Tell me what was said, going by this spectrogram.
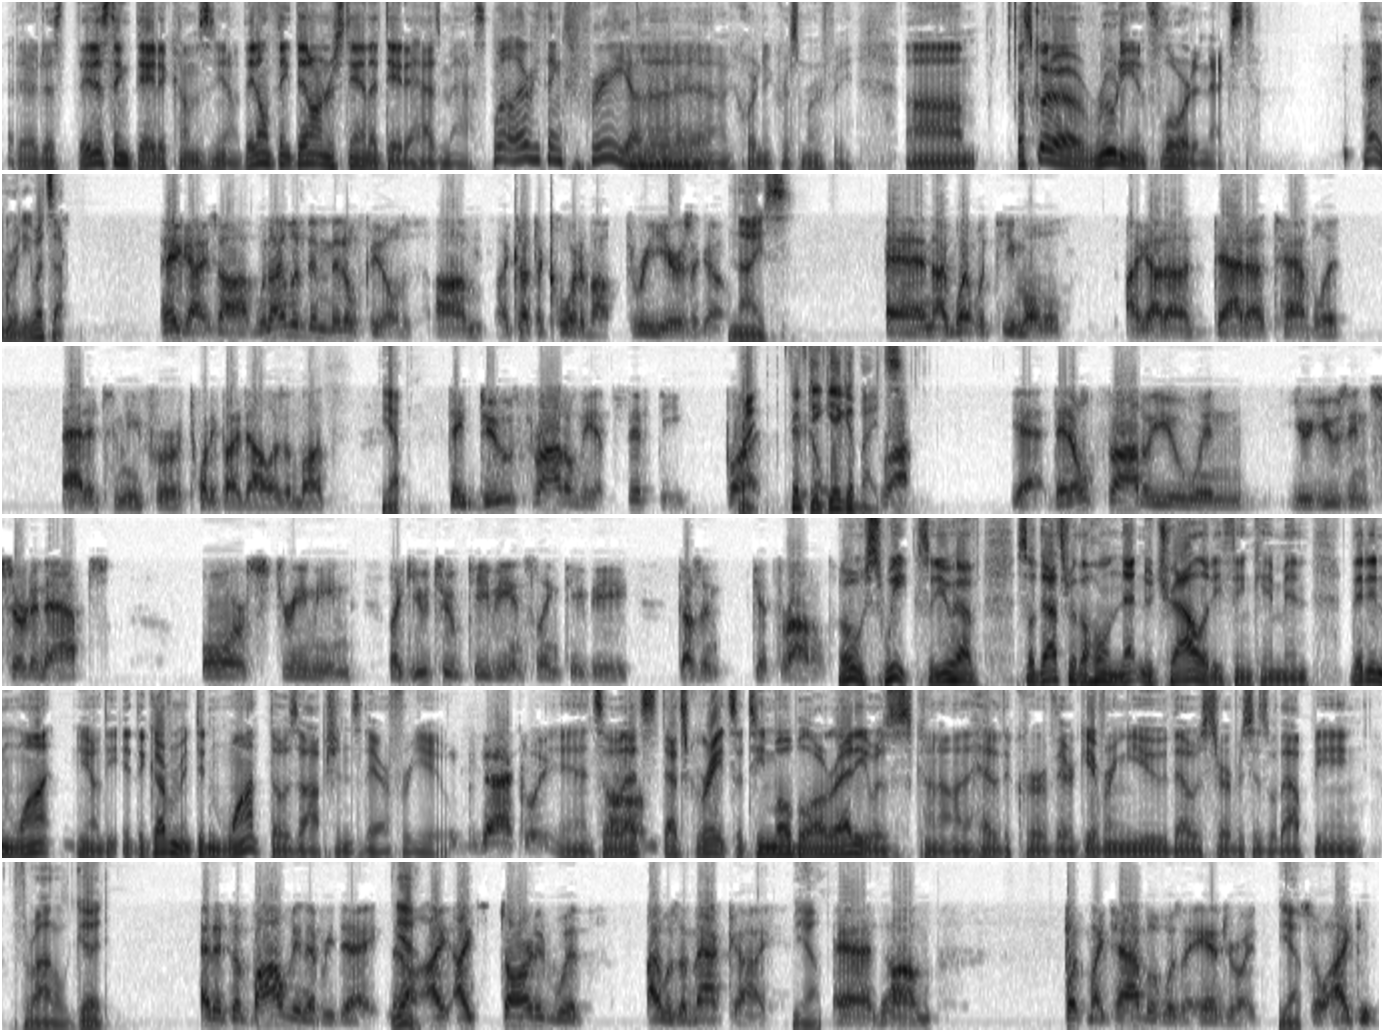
they're just they just think data comes. You know, they don't think they don't understand that data has mass. well, everything's free on the Uh, internet. yeah, according to Chris Murphy. Um, let's go to Rudy in Florida next. Hey, Rudy, what's up? Hey guys, uh, when I lived in Middlefield, um, I cut the cord about three years ago, Nice. and I went with T-Mobile. I got a data tablet added to me for twenty five dollars a month. Yep. They do throttle me at fifty, but Right. 50 gigabytes. yeah, they don't throttle you when you're using certain apps or streaming, like YouTube TV and Sling TV doesn't get throttled. Oh, sweet. So you have so that's where the whole net neutrality thing came in. They didn't want you know the the government didn't want those options there for you, Exactly. and so Um, that's that's great. So T-Mobile already was kind of on ahead of the curve there, giving you those services without being throttled. Good. And it's evolving every day. Now, Yeah. I, I started with I was a Mac guy, Yeah. and um, but my tablet was an Android. Yep. So I could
